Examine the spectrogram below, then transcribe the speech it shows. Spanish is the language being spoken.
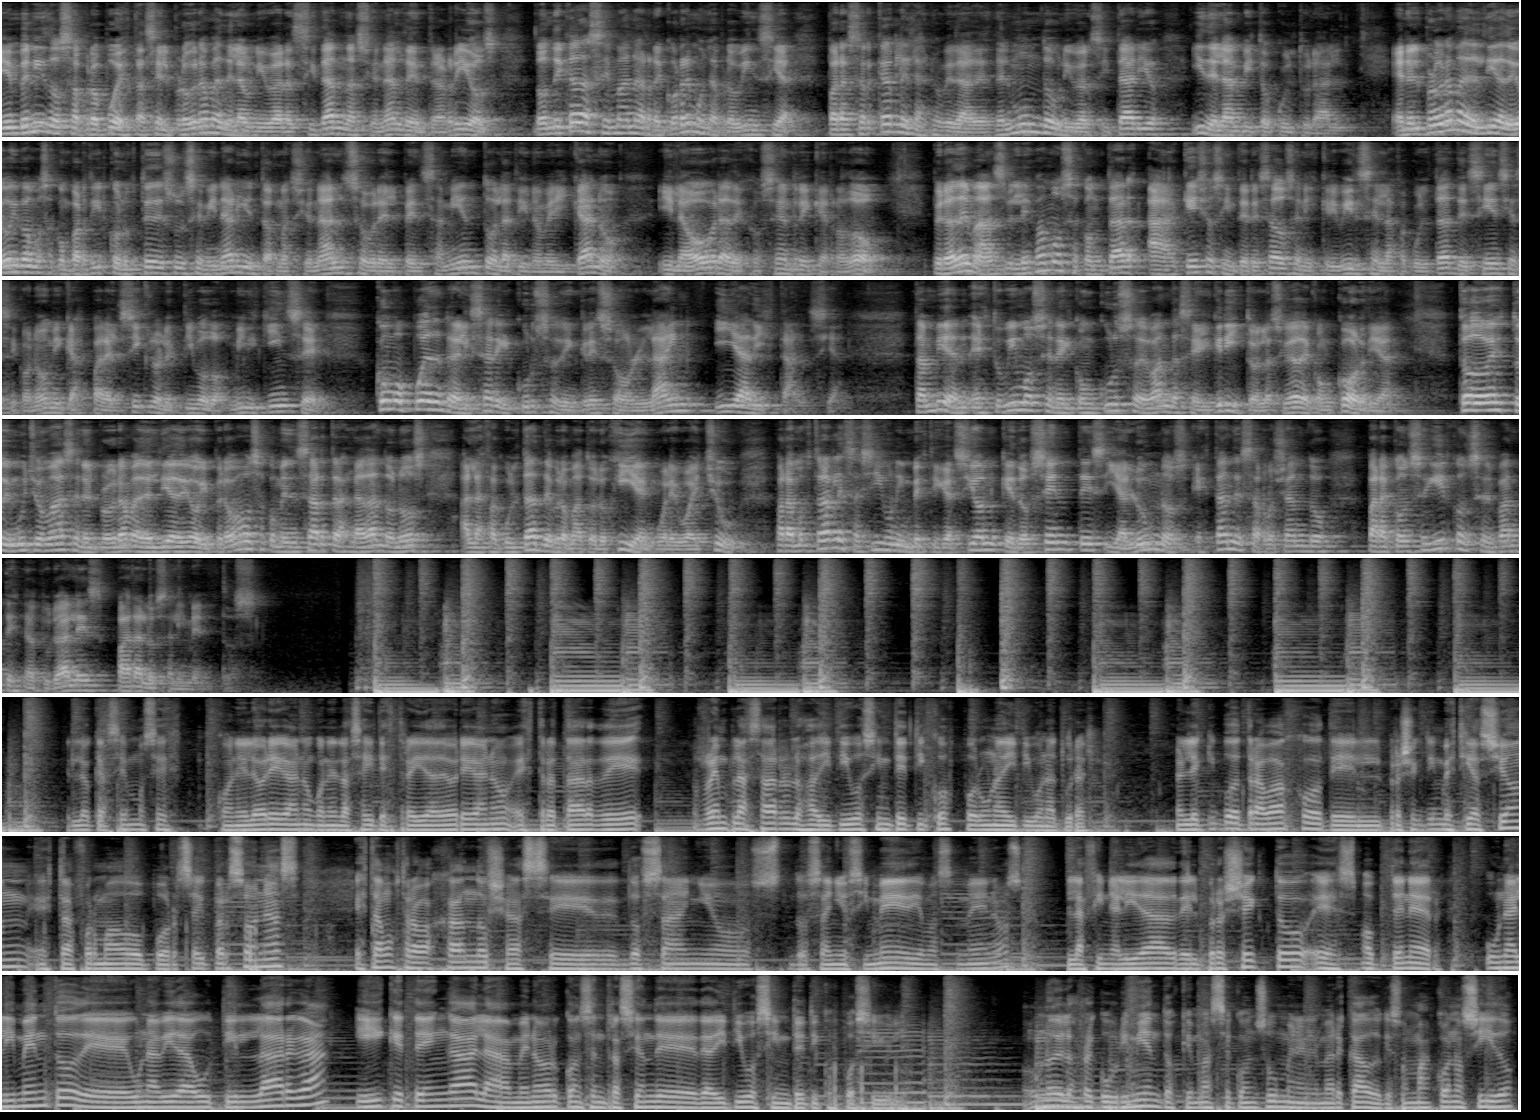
Bienvenidos a Propuestas, el programa de la Universidad Nacional de Entre Ríos, donde cada semana recorremos la provincia para acercarles las novedades del mundo universitario y del ámbito cultural. En el programa del día de hoy vamos a compartir con ustedes un seminario internacional sobre el pensamiento latinoamericano y la obra de José Enrique Rodó. Pero además les vamos a contar a aquellos interesados en inscribirse en la Facultad de Ciencias Económicas para el ciclo lectivo 2015 cómo pueden realizar el curso de ingreso online y a distancia. También estuvimos en el concurso de bandas El Grito en la ciudad de Concordia. Todo esto y mucho más en el programa del día de hoy, pero vamos a comenzar trasladándonos a la Facultad de Bromatología en Gualeguaychú para mostrarles allí una investigación que docentes y alumnos están desarrollando para conseguir conservantes naturales para los alimentos. Lo que hacemos es con el orégano, con el aceite extraído de orégano, es tratar de reemplazar los aditivos sintéticos por un aditivo natural. El equipo de trabajo del proyecto de investigación está formado por seis personas. Estamos trabajando ya hace dos años, dos años y medio más o menos. La finalidad del proyecto es obtener un alimento de una vida útil larga y que tenga la menor concentración de, de aditivos sintéticos posible uno de los recubrimientos que más se consumen en el mercado y que son más conocidos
